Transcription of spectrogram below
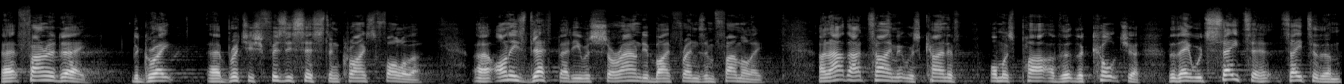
Uh, Faraday, the great uh, British physicist and Christ follower, uh, on his deathbed, he was surrounded by friends and family. And at that time, it was kind of almost part of the, the culture that they would say to, say to them,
